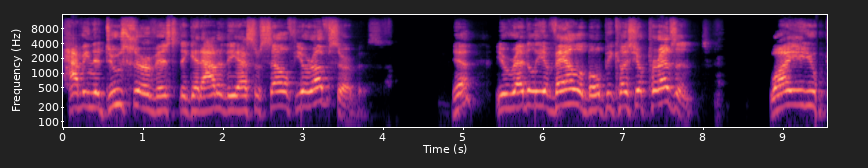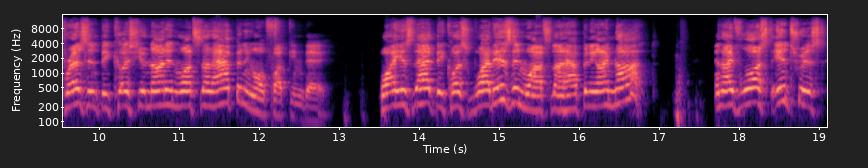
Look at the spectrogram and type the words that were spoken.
having to do service to get out of the S of self, you're of service. Yeah. You're readily available because you're present. Why are you present? Because you're not in what's not happening all fucking day. Why is that? Because what is in what's not happening, I'm not. And I've lost interest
